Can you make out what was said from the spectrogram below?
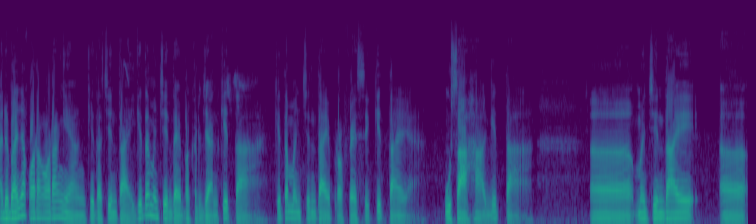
Ada banyak orang-orang yang kita cintai. Kita mencintai pekerjaan kita, kita mencintai profesi kita ya, usaha kita, uh, mencintai uh,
